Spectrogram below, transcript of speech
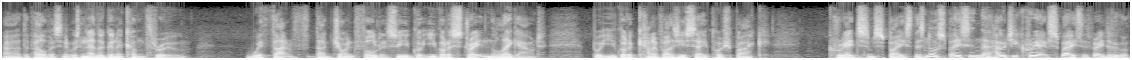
uh, the pelvis and it was never going to come through with that that joint folded. So you've got you've got to straighten the leg out, but you've got to kind of as you say push back, create some space. There's no space in there. How do you create space? It's very difficult.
